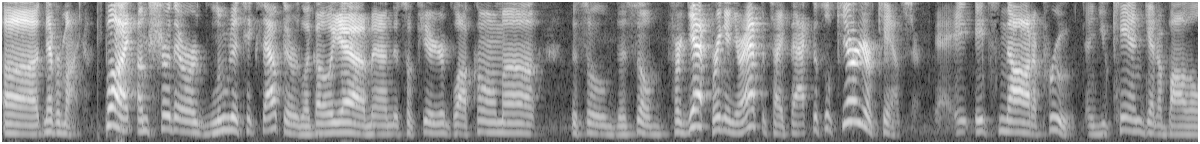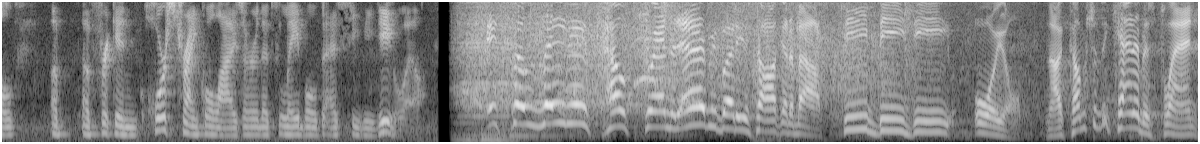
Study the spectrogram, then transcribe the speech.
Uh, never mind. But I'm sure there are lunatics out there like, oh yeah, man, this will cure your glaucoma. This will this will forget bringing your appetite back. This will cure your cancer. It, it's not approved, and you can get a bottle of a freaking horse tranquilizer that's labeled as CBD oil. It's the latest health trend that everybody is talking about CBD oil. Now, it comes from the cannabis plant,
